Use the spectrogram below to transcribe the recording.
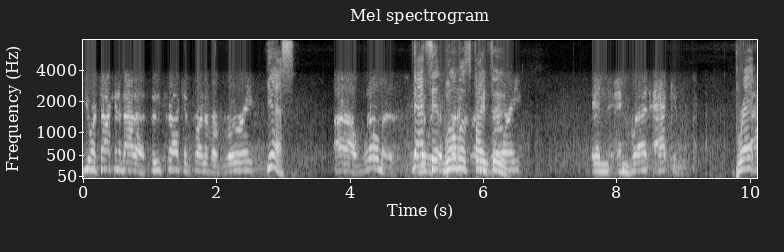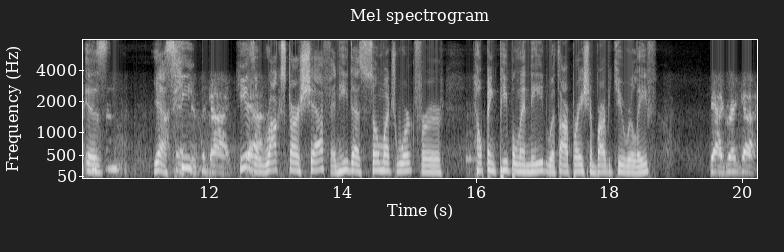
you were talking about a food truck in front of a brewery, Yes. Uh, Wilma's. That's was it, in front of Wilma's Fine Crane Food. And and Brett Atkins. Brett is, yes, he, is the guy. he is a rock star chef and he does so much work for helping people in need with Operation Barbecue Relief. Yeah, great guy.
